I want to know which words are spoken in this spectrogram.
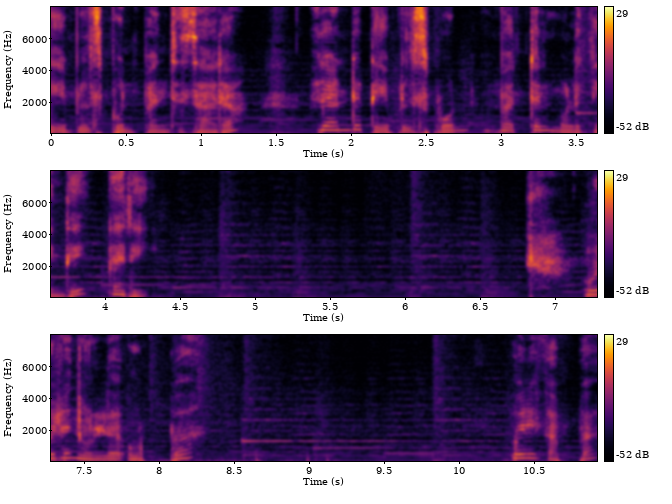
ടേബിൾ സ്പൂൺ പഞ്ചസാര രണ്ട് ടേബിൾ സ്പൂൺ വറ്റൽ മുളകിന്റെ അരി. ഒരു നുള്ള് ഉപ്പ് ഒരു കപ്പ്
